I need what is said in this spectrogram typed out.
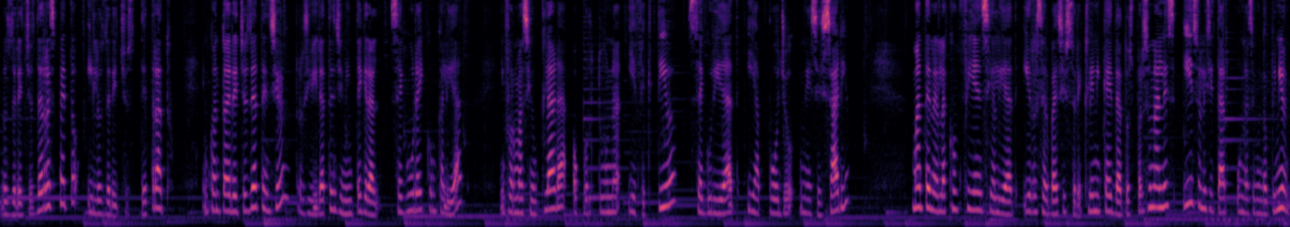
los derechos de respeto y los derechos de trato. En cuanto a derechos de atención, recibir atención integral segura y con calidad, información clara, oportuna y efectiva, seguridad y apoyo necesario, mantener la confidencialidad y reserva de su historia clínica y datos personales y solicitar una segunda opinión.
